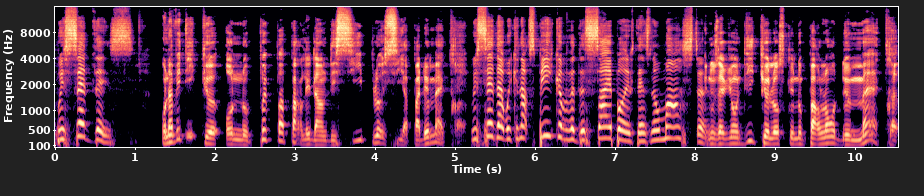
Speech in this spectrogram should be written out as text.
we said this. On avait dit qu'on ne peut pas parler d'un disciple s'il n'y a pas de maître. We said that we cannot speak of a disciple if there's no master. Et nous avions dit que lorsque nous parlons de maître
